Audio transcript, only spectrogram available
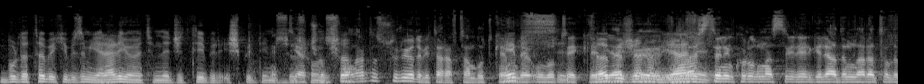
burada tabii ki bizim yerel yönetimle ciddi bir işbirliğimiz söz konusu. çalışmalar da sürüyordu bir taraftan Bootcamp'le, Ulutek'le, diğer canım, e, yani- üniversitenin kurulmasıyla ilgili adımlar atıldı,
